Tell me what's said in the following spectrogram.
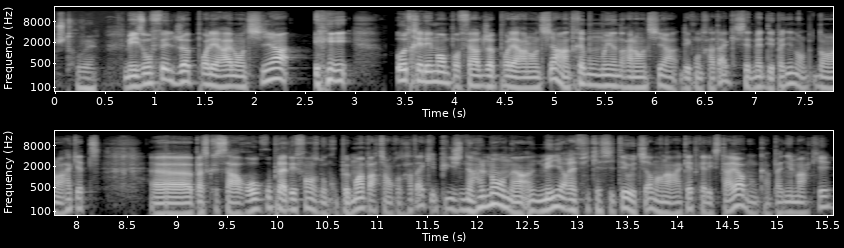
je trouvais. Mais ils ont fait le job pour les ralentir. Et autre élément pour faire le job pour les ralentir, un très bon moyen de ralentir des contre-attaques, c'est de mettre des paniers dans, la raquette. Euh, parce que ça regroupe la défense, donc on peut moins partir en contre-attaque. Et puis généralement, on a une meilleure efficacité au tir dans la raquette qu'à l'extérieur. Donc un panier marqué,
